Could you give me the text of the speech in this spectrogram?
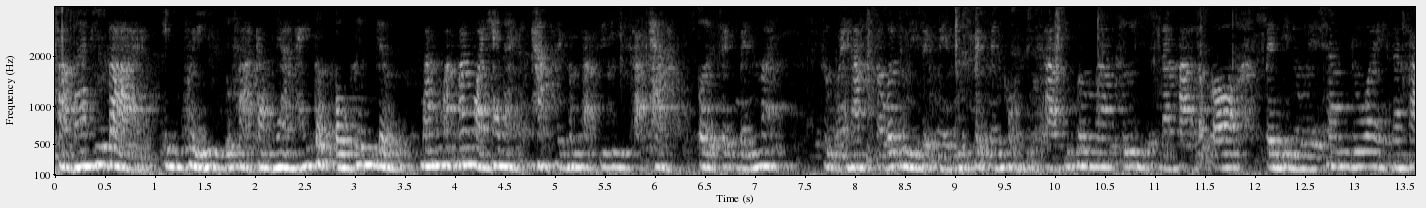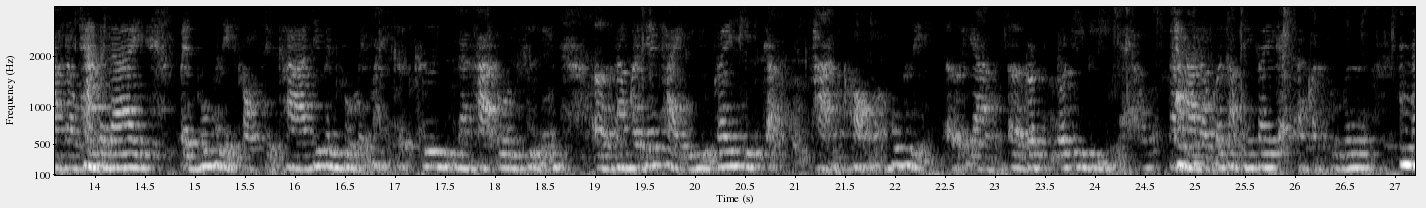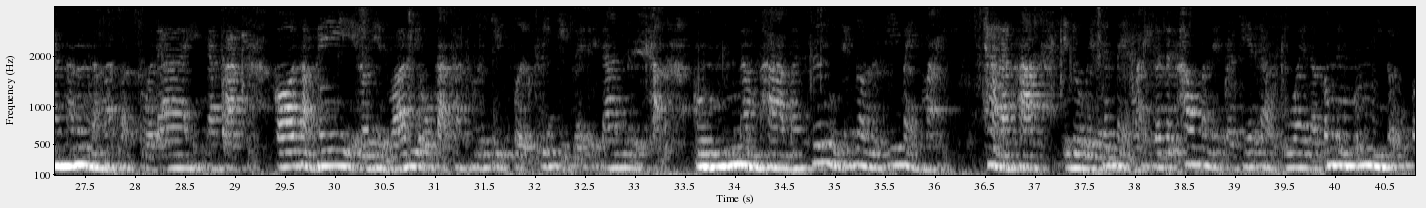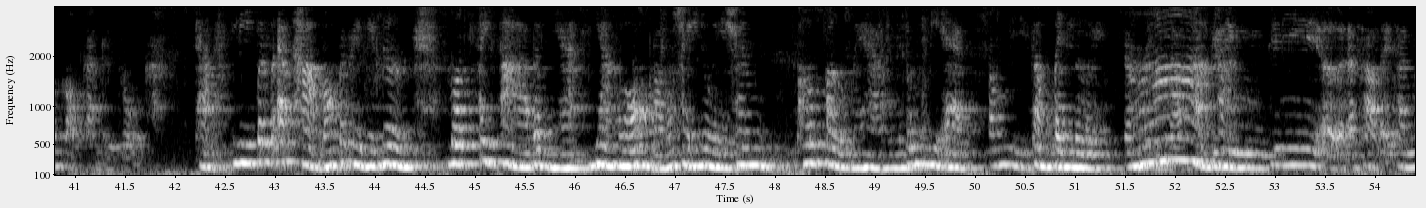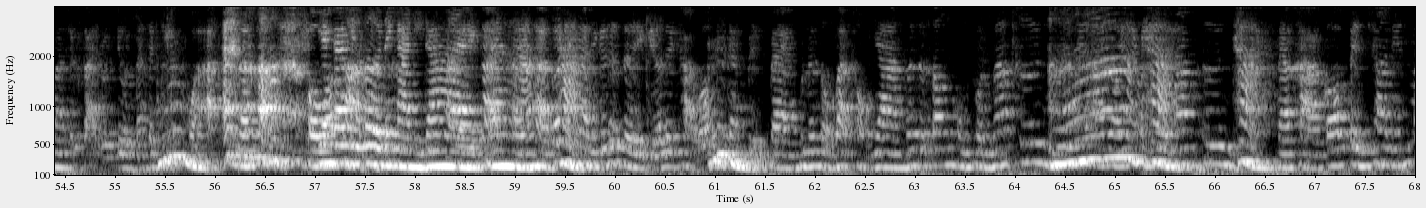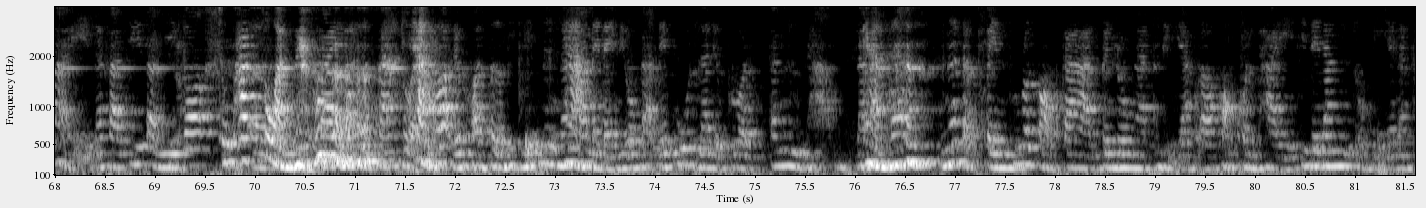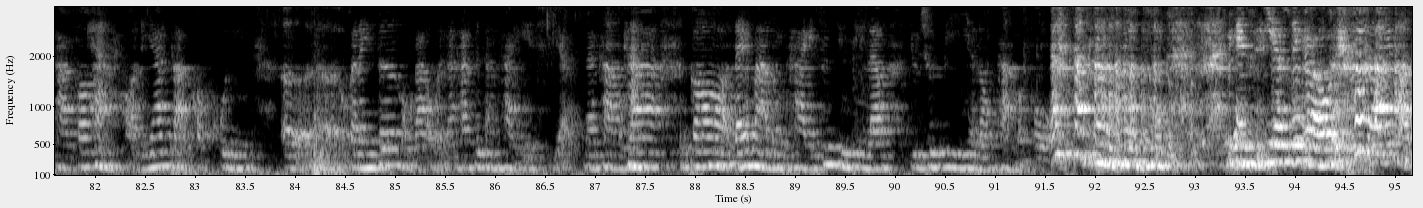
สามารถที่จะ increase อุตสาหกรรมยางให้เติบโตขึ้นเร็วมากมากน้อยแค่ไหนค่ะเป็นคำถามที่ดีค่ะค่ะ เปิดเซกเมนต์ใหม่ถูกไหมคะเราก็จะมีเซกเมนต์เซกเมนต์ของสินค้าที่เพิ่มมากขึ้นนะคะ แล้วก็เป็นอินโนเวชันด้วยนะคะ เราก็ค่ะจะได้เป็นผู้ผลิตของสินค้าที่เป็นกลุ่มใหม่ ๆ เกิดขึ้นนะคะ รวมถึงเอ่อทางประเทศไทยอยู่ใกล้ชิดกับฐานของผู้ผลิตเอ่อยางเอ่อรถรถ EV อยู่แล้วนะคะ เราก็ทำให้ให้ใกล้กับทางคอน sumer อืมนะคะเราสามารถปรับตัวได้นะคะ ก็ทำให้เราเห็นว่ามีโอกาสทางธุรกิจเปิดขึ้นอีกหลายๆด้านเลยค่ะอืมนำพามาซึ่งเทคโนโลยีใหม่ค่ะๆนะคะ innovation ใหม่ๆ ก็จะเข้ามาในประเทศเราด้วย แล้วก็เป็นผลดีกับผู้ประกอบการโดยตรงค่ะค่ะทีนี้เปิ้ลจะแอบถามนอกสคริปต์นิดนึงรถไฟฟ้าแบบเนี้ยยางล้อของเราต้องใช้ innovation เพิ่มเติมไหมคะมันต้องมีแอดต้องมีจำเป็นเลยจำเป็นอยู่แล้วค่ะจอ่าริงๆที่นี่ เออนักข่าวหลายท่านมาจากสายรถยนต์น่าจะเก่งกว่านะคะเพราะยังว่าไงไปเจอในงานนี้ได้ใช่ค่ะนะใช่คะค่ะก็ในค่ะงานนี้ก็จะเจออีกเยอะเลยค่ะ ว่าอืมมีการเปลี่ยนแปลงคุณสมบัติของยางก็จะต้องคงทนมากขึ้นอ่าใช่ไหมคะน้อยชนค่ะมากขึ้น ค่ะนะคะ ก็เป็นชาเลนจ์ใหม่นะคะ ที่ตอนนี้ก็ทุกภาคส่วนใช่ค่ะทุกภาคส่วนค่ะก็เดี๋ยวขอเสริมอีกนิดนึงนะคะค่ะไหนๆมีโอกาสได้พูดแล้วเดี๋ยวกลัวท่านลืมถามนะค่ะคะเนื่องจากเป็นผู้ประกอบการเป็นโรงงานผลิตยางล้อของคนไทยที่ได้นั่งอยู่ตรงนี้นะคะ ก็ค่ะขออนุญาตกราบขอบคุณเอ่อเอ่อ organizer ของเรานะคะ คือทางไทยเอเชียนะคะค่ะว่าก็ได้มาเมืองไทยซึ่งจริงๆแล้วอยู่ชุดบีลองถามมาโก10 years ago ใช่ค่ะ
